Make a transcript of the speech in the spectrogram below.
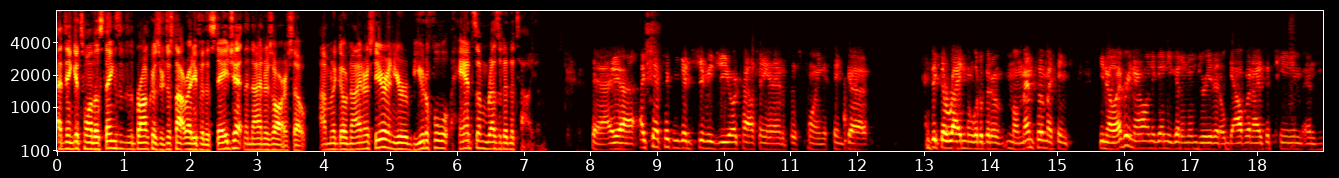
I think it's one of those things that the Broncos are just not ready for the stage yet, and the Niners are. So I'm going to go Niners here, and you're a beautiful, handsome resident Italian. Yeah, yeah. I can't pick against Jimmy G or Kyle Shanahan at this point. I think uh, I think they're riding a little bit of momentum. I think you know every now and again you get an injury that'll galvanize a team, and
